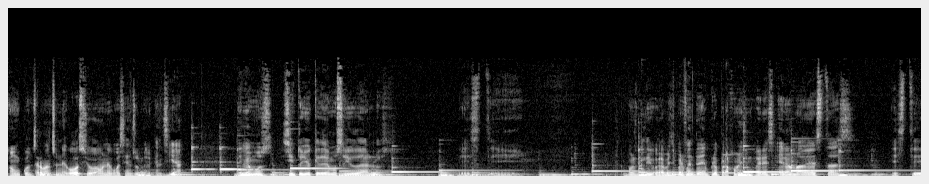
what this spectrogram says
aún conservan su negocio, aún negocian su mercancía, debemos, siento yo que debemos ayudarlos. Este, pues digo, la principal fuente de empleo para jóvenes y mujeres era una de estas, este,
